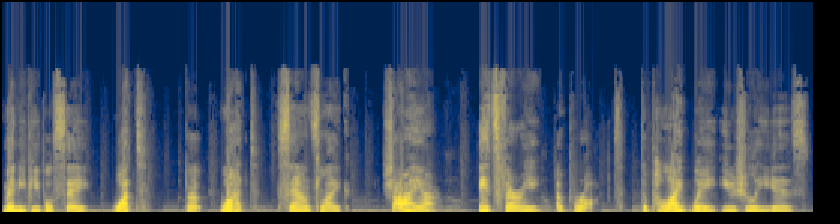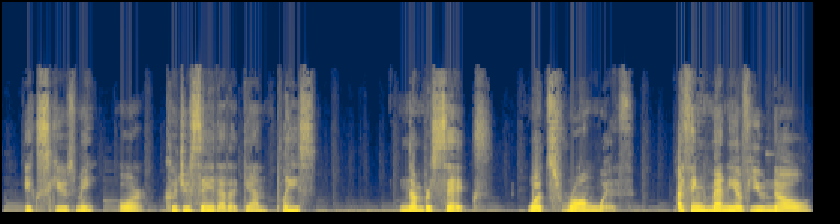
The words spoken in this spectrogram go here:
many people say, what? But what sounds like 啥玩意儿? It's very abrupt. The polite way usually is, excuse me, or could you say that again, please? Number six, what's wrong with? I think many of you know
